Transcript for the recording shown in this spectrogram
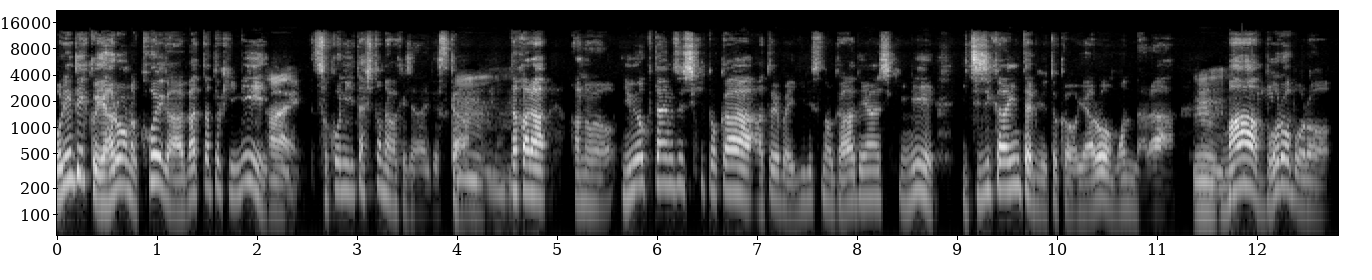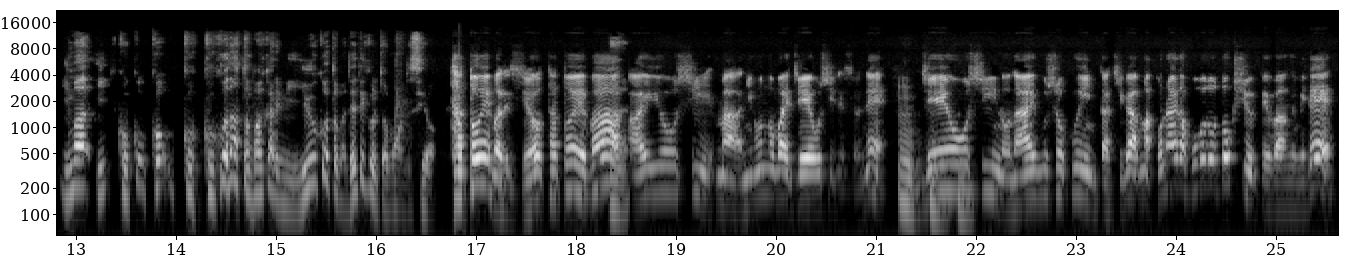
オリンピックやろうの声が上がった時に、はい。そこにいた人なわけじゃないですか。うんだから、あの、ニューヨークタイムズ式とか、例えばイギリスのガーディアン式に1時間インタビューとかをやろうもんなら、うんまあ、ボロボロ、今、いここ、こ、こ、ここだとばかりに言うことが出てくると思うんですよ。例えばですよ、例えば、は IOC、まあ日本の場合 JOC ですよね。うん。JOC の内部職員たちが、まあこの間報道特集っていう番組で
